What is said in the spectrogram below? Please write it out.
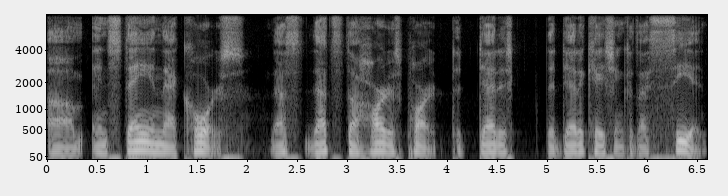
um, and stay in that course. That's that's the hardest part. The dedi- the dedication because I see it.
